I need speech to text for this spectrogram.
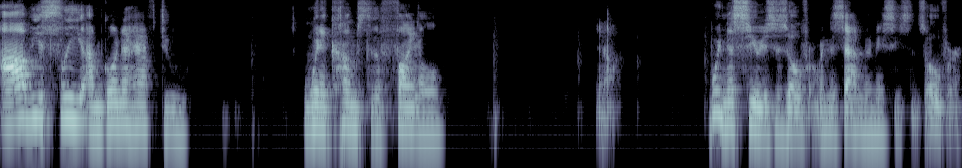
obviously, I'm going to have to, when it comes to the final, you know, when this series is over, when this anime season's over,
